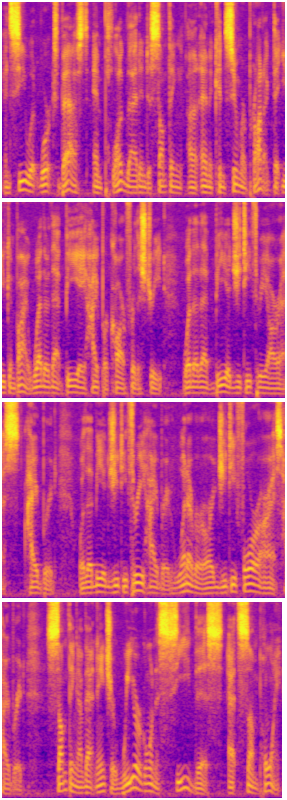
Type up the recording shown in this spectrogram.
and see what works best and plug that into something uh, in a consumer product that you can buy, whether that be a hypercar for the street, whether that be a GT3 RS hybrid, whether that be a GT3 hybrid, whatever, or a GT4 RS hybrid, something of that nature. We are going to see this at some point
